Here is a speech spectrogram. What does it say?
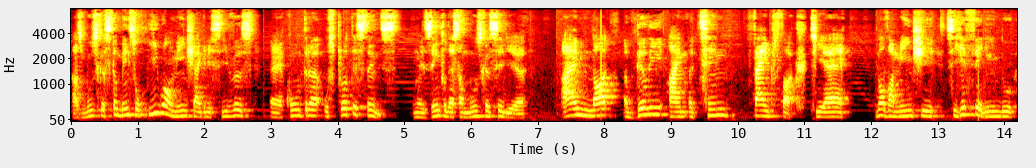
As músicas também são igualmente agressivas é, contra os protestantes. Um exemplo dessa música seria I'm not a Billy, I'm a Tin Thank Fuck, que é novamente se referindo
